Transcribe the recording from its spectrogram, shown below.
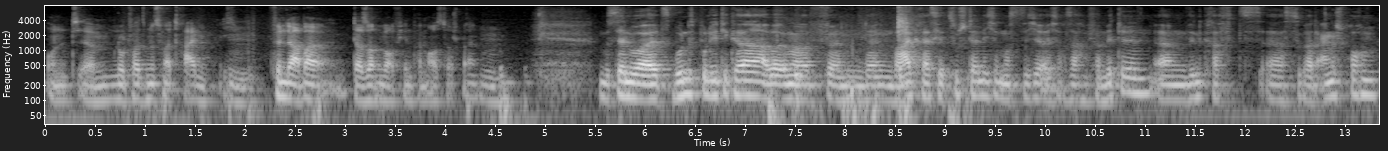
und ähm, notfalls müssen wir treiben. Ich mhm. finde aber, da sollten wir auf jeden Fall im Austausch bleiben. Mhm. Du bist ja nur als Bundespolitiker, aber immer für deinen Wahlkreis hier zuständig und musst sicher auch Sachen vermitteln. Ähm, Windkraft äh, hast du gerade angesprochen.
